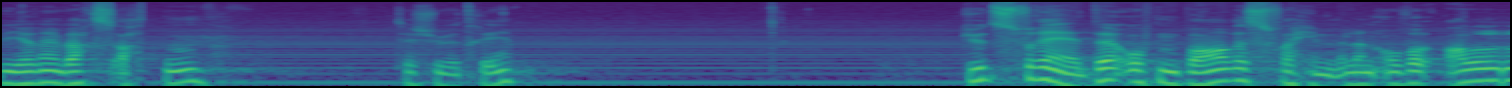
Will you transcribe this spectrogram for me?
Videre i vers 18 23. Guds frede åpenbares fra himmelen over all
